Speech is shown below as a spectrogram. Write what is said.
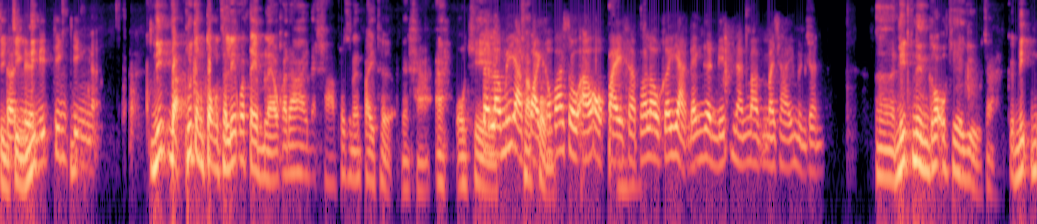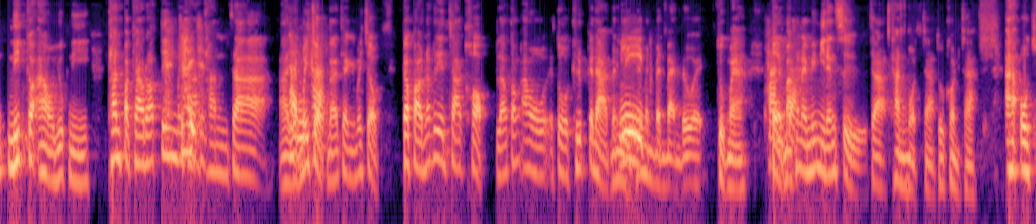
จแต่ริงเหลืๆอนิดนิดจริงๆอะนิดแบบพูดตรงๆ จะเรียกว่าเต็มแล้วก็ได้นะคะ เพราะฉะนั้นไปเถอะนะคะอะโอเค แต่เราไม่อยากครับปล่อยผมคำว่าโซเอาออกไปค่ะ เพราะเราก็อยากได้เงินนิดนั้นมามาใช้เหมือนกันเออ นิดนึงก็โอเคอยู่จ้ะก็นิดนิดก็เอายุคนี้ท่านปากการอตติ้งไหมใช่คะใช่ทันจ้าอะทันยังไม่จบค่ะนะยังไม่จบ กระเป๋านักเรียนจาขอบแล้วต้องเอาตัวคลิปกระดาษมันหนีบรีบให้มันแบนๆด้วย ถูกไหมทันเปิดมาจ้ะข้างในไม่มีหนังสือจะทันหมดจ้ะทุกคนจ้ะอะโอเค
